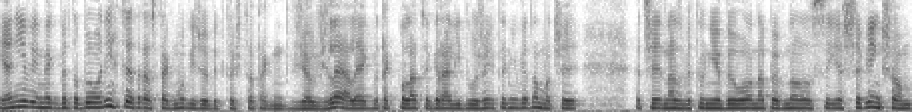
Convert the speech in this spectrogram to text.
Ja nie wiem, jakby to było, nie chcę teraz tak mówić, żeby ktoś to tak wziął źle, ale jakby tak Polacy grali dłużej, to nie wiadomo, czy, czy nas by tu nie było na pewno z jeszcze większą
